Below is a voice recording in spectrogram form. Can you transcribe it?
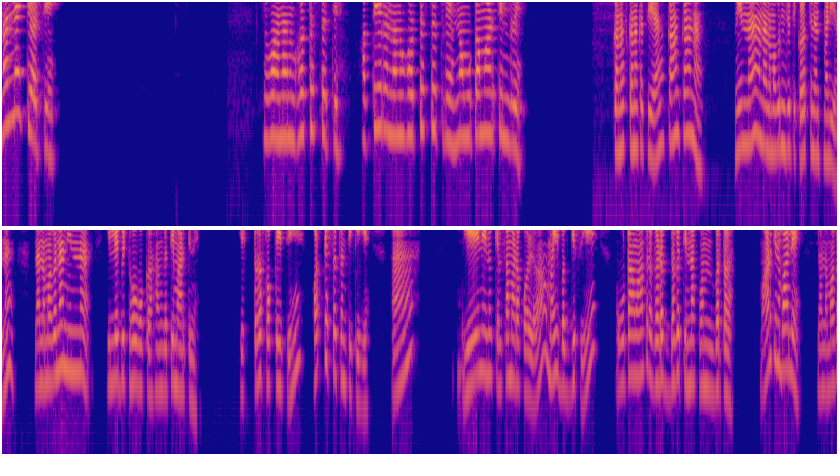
ನನ್ನೇ ಕೇಳ್ತಿ. ಇವ ನನಗೆ ಹೊಟ್ಟಿಸ್ತೈತಿ. ಅತ್ತೀರ ನನಗೆ ಹೊಟ್ಟಿಸ್ತೈತ್ರಿ. ನಾ ಊಟ ಮಾಡ್ತೀನಿ ಕನಸ್ ಕಾಣಕತ್ತೀಯ ಕಾಣ್, ಕಾಣ. ನಿನ್ನ ನನ್ನ ಮಗನ ಜೊತೆ ಕಳಿಸ್ತೀನಿ ಅಂತ ಮಾಡಿಯನ? ನನ್ನ ಮಗನ ನಿನ್ನ ಇಲ್ಲೇ ಬಿಟ್ಟು ಹೋಗ್ಬೇಕ, ಹಂಗತಿ ಮಾಡ್ತೀನಿ. ಎಷ್ಟರ ಸೊಕ್ಕೈತಿ, ಹೊಟ್ಟೆ ಸತಂತಿಕಿಗೆ ಆ? ಏನೇನು ಕೆಲಸ ಮಾಡಕೊಳ್ಳ ಮೈ ಬಗ್ಗಿಸಿ, ಊಟ ಮಾತ್ರ ಗಡದ್ದಾಗ ತಿನ್ನಕ್ ಬಂದ್ ಬರ್ತಾಳ. ಮಾಡ್ತೀನಿ ಬಾಲೆ, ನನ್ನ ಮಗ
